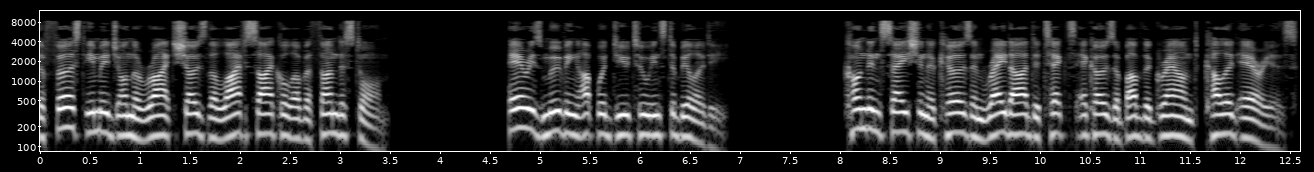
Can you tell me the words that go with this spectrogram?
The first image on the right shows the life cycle of a thunderstorm. Air is moving upward due to instability. Condensation occurs and radar detects echoes above the ground colored areas.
